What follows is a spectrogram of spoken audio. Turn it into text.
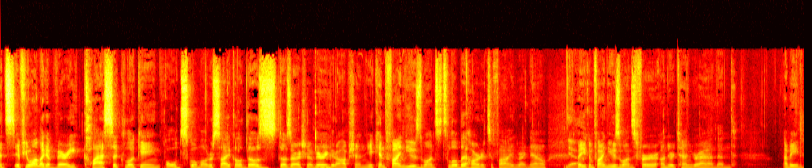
it's if you want like a very classic looking old school motorcycle, those those are actually a Mm-hmm. very good option. You can find used ones. It's a little bit harder to find right now, yeah but you can find used ones for under 10 grand. And I mean,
